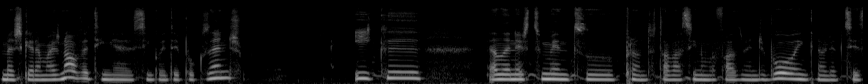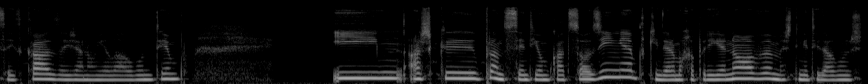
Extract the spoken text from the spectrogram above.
mas que era mais nova, tinha 50 e poucos anos, e que ela neste momento, pronto, estava assim numa fase menos boa, em que não lhe apetecia sair de casa e já não ia lá há algum tempo. E acho que, pronto, se sentia um bocado sozinha, porque ainda era uma rapariga nova, mas tinha tido alguns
